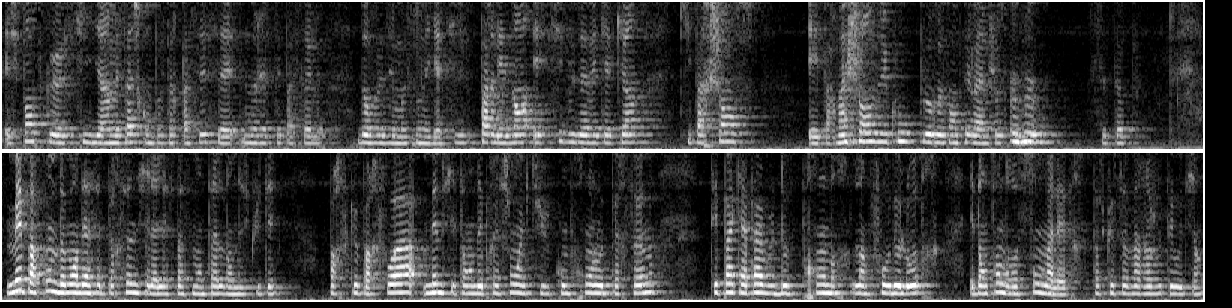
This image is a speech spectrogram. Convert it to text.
Et je pense que s'il y a un message qu'on peut faire passer, c'est ne restez pas seul dans vos émotions négatives, parlez-en. Et si vous avez quelqu'un qui par chance, et par malchance du coup, peut ressentir la même chose que Mhm. vous, c'est top. Mais par contre, demandez à cette personne si elle a l'espace mental d'en discuter. Parce que parfois, même si tu es en dépression et que tu comprends l'autre personne, t'es pas capable de prendre l'info de l'autre et d'entendre son mal-être, parce que ça va rajouter au tien.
